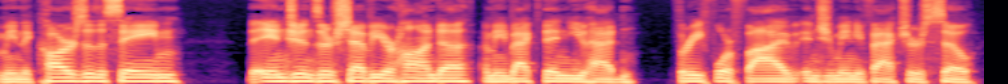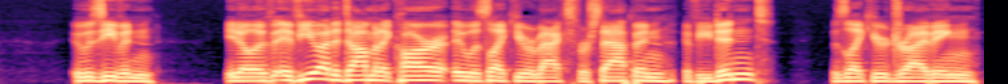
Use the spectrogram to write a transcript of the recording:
I mean, the cars are the same. The engines are Chevy or Honda. I mean, back then you had three, four, five engine manufacturers. So it was even, you know, if, if you had a dominant car, it was like you were Max Verstappen. If you didn't, it was like you're driving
